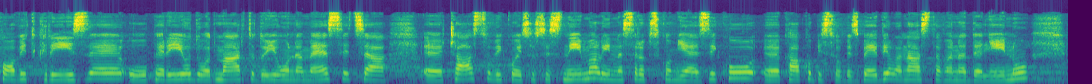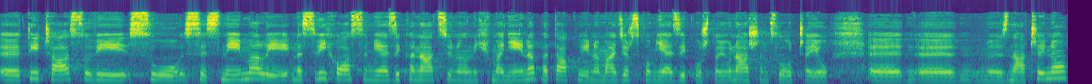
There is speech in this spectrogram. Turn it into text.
COVID krize u periodu od marta do juna meseca e, časovi koji su se snimali na srpskom jeziku e, kako bi se obezbedila nastava na daljinu, ti časovi su se snimali na svih osam jezika nacionalnih manjina, pa tako i na mađarskom jeziku, što je u našem slučaju značajno.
